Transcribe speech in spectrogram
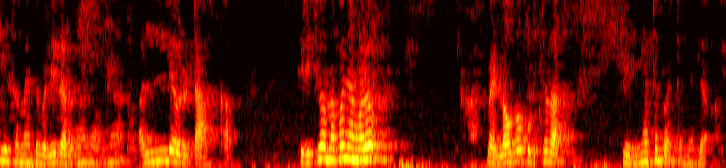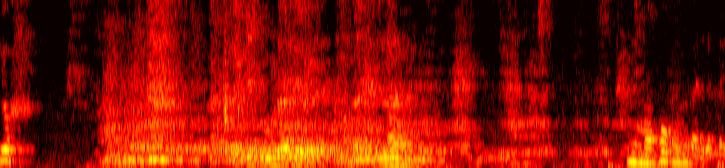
ഈ സമയത്ത് വെളിയിൽ ഇറങ്ങാന്ന് പറഞ്ഞാൽ വലിയ ഒരു ടാസ്ക്കാണ് തിരിച്ചു വന്നപ്പോൾ ഞങ്ങൾ വെള്ളമൊക്കെ കുടിച്ചതാ. എന്നിട്ടും പറ്റുന്നില്ല. അയ്യോ. ചൂടല്ലേ? ഇനി മുഖമൊക്കെ ഒന്ന് കഴുകട്ടെ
